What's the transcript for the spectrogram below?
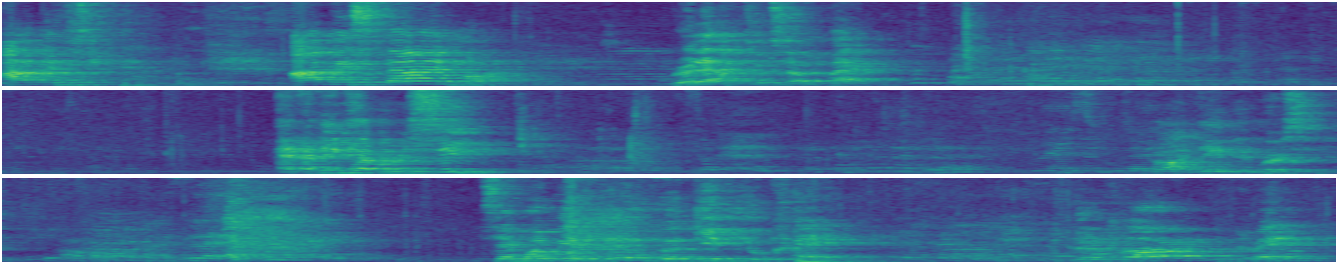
I'm in, I'm in Stein Mart. Really, I took something back. And I didn't have a receipt. God gave me mercy. Said, what we'll do, we'll give you credit. Card, with credit.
